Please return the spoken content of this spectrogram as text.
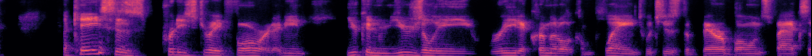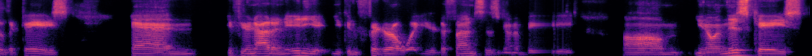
a case is pretty straightforward. I mean, you can usually read a criminal complaint, which is the bare bones facts of the case, and if you're not an idiot, you can figure out what your defense is going to be. Um, you know, in this case,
